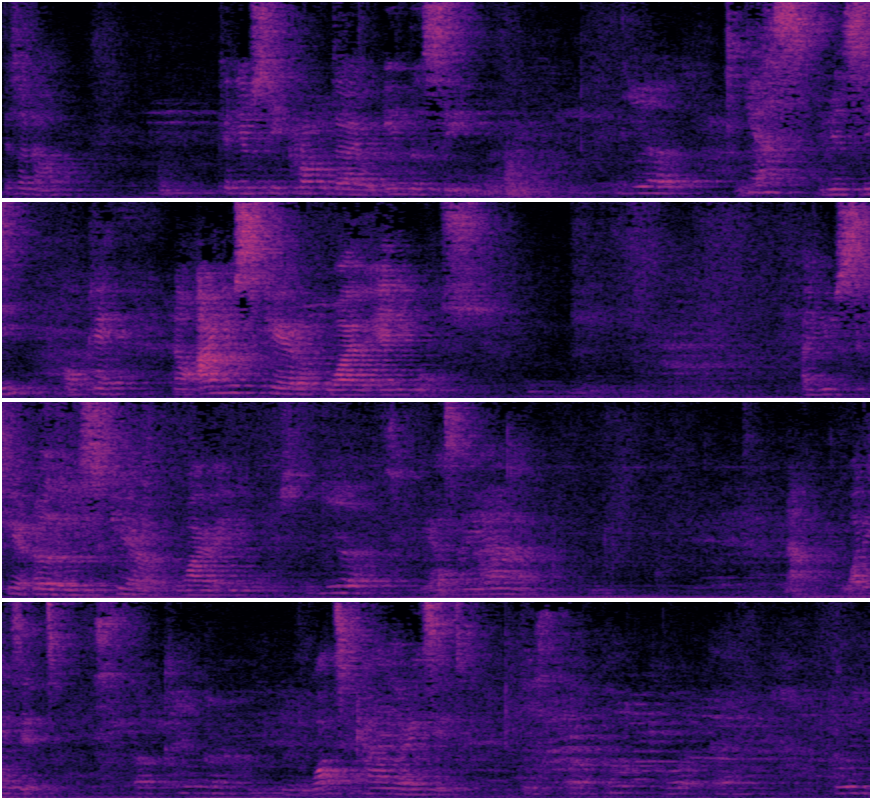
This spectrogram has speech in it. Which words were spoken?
Yes or no? Can you see crocodile in the sea? yeah. Yes. You can see? Okay. Now, are you scared of wild animals? Are you scared? Uh, scared of wild animals? Yes. Yes, I am. Now, what is it? A camera. What color is it? It's purple and green.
